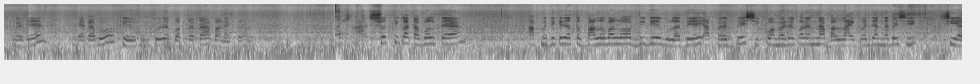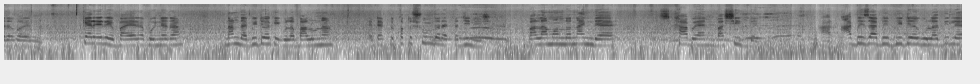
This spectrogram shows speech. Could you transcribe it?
আপনাদের দেখাবো কীরকম করে বত্তাটা বানাইতে হয়। আর সত্যি কথা বলতে, আপনাদেরকে যত ভালো ভালো ভিডিওগুলো দেয় আপনারা বেশি কমেন্টও করেন না বা লাইকও দেন না, বেশি শেয়ারও করেন না। কেরে রে বাইরা বোনেরা নান্দা, ভিডিও এগুলো ভালো না? এটা একটা কত সুন্দর একটা জিনিস। বালা মন্দ নাইন দেয় খাবেন বা শিখবেন। আর আবি যাবি ভিডিওগুলো দিলে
